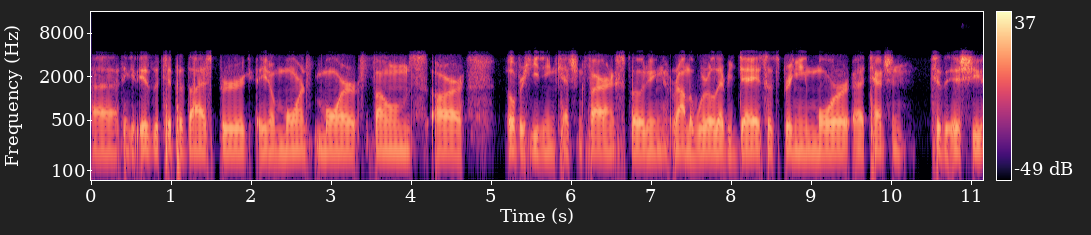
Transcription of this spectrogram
Uh, I think it is the tip of the iceberg. You know, more and more phones are overheating, catching fire, and exploding around the world every day. So it's bringing more attention to the issue.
